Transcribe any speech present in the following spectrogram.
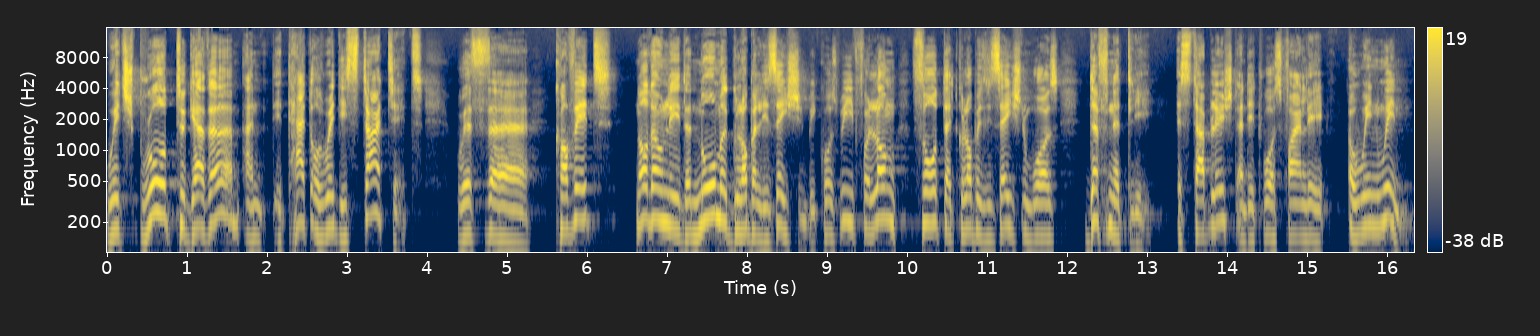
which brought together, and it had already started with uh, COVID not only the normal globalization, because we for long thought that globalization was definitely established and it was finally a win-win.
